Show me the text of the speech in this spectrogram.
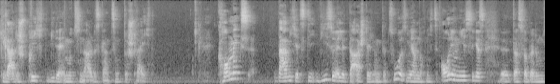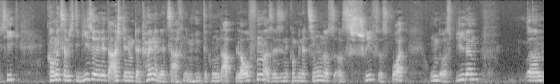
gerade spricht, wie der emotional das Ganze unterstreicht. Comics da habe ich jetzt die visuelle Darstellung dazu. Also wir haben noch nichts Audiomäßiges, äh, das war bei der Musik. Comics habe ich die visuelle Darstellung, da können jetzt Sachen im Hintergrund ablaufen. Also es ist eine Kombination aus, aus Schrift, aus Wort und aus Bildern. Ähm,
